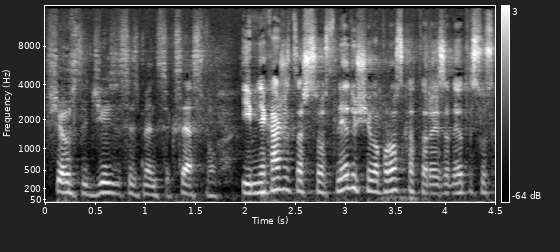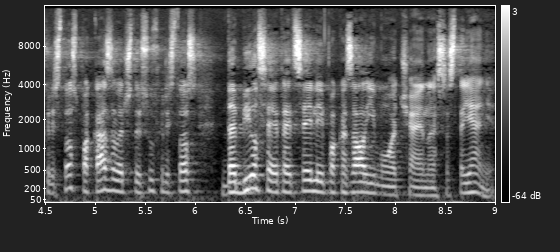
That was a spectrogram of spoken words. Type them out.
shows that Jesus has been successful. И мне кажется, что следующий вопрос, который задает Иисус Христос, показывает, что Иисус Христос добился этой цели и показал ему отчаянное состояние.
